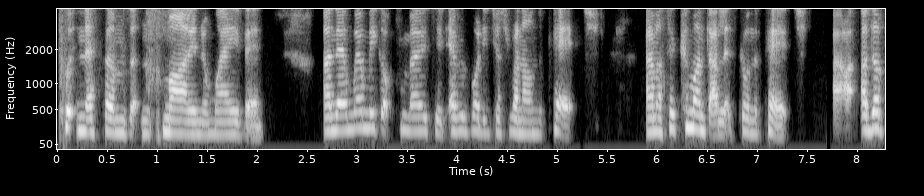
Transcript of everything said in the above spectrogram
putting their thumbs up and smiling and waving, and then when we got promoted, everybody just ran on the pitch, and I said, "Come on, Dad, let's go on the pitch." I, love,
